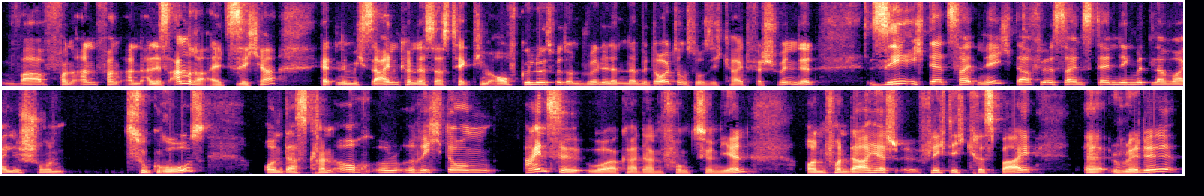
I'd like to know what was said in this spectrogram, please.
war von Anfang an alles andere als sicher. Hätte nämlich sein können, dass das Tag-Team aufgelöst wird und Riddle dann in der Bedeutungslosigkeit verschwindet. Sehe ich derzeit nicht. Dafür ist sein Standing mittlerweile schon zu groß. Und das kann auch äh, Richtung Einzelworker dann funktionieren. Und von daher pflichte ich Chris bei. Äh, Riddle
